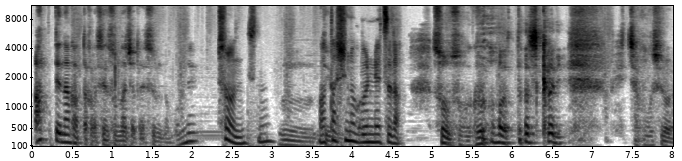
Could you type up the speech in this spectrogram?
合ってなかったから戦争になっちゃったりするんだもんね。そうですね。うん。私の分裂。裂だ。そうそう、う わ確かに。めっちゃ面白い。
